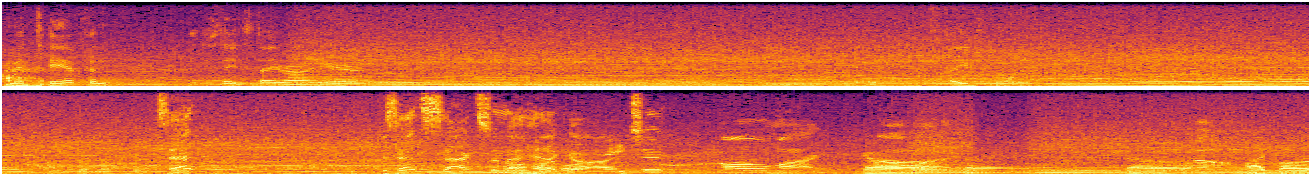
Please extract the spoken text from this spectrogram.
I'm in 10th and I just need to stay right here. Stage point. Is that is that Saxon Oh ahead of God. Ancient? Oh my god. no, no. Oh. My car,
